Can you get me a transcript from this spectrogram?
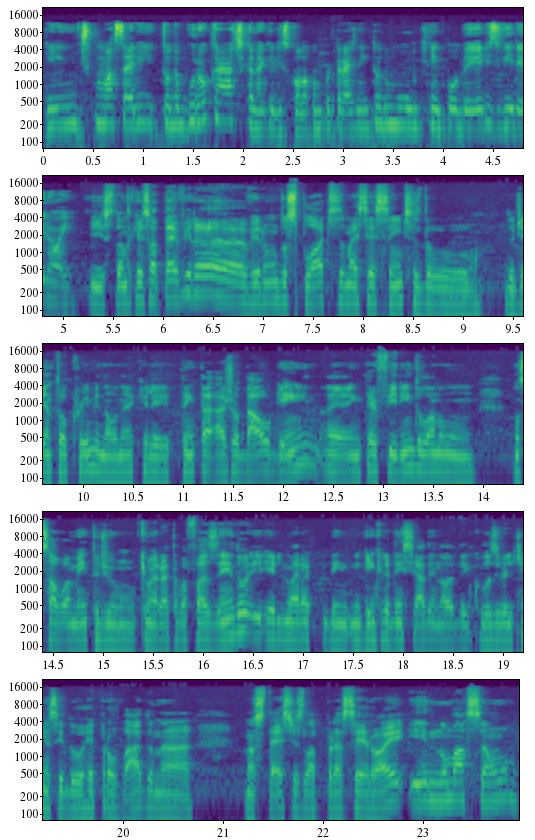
Tem, tipo, uma série toda burocrática, né? Que eles colocam por trás. Nem todo mundo que tem poderes vira herói. Isso, tanto que isso até vira, vira um dos plots mais recentes do, do Gentle Criminal, né? Que ele tenta ajudar alguém é, interferindo lá num, no salvamento de um que um herói estava fazendo e ele não era ninguém credenciado em nada, inclusive ele tinha sido reprovado na nos testes lá para ser herói e numa ação,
